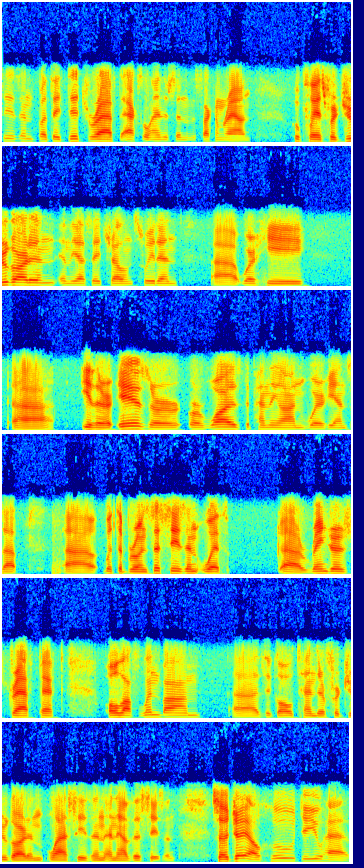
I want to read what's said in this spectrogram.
season, but they did draft Axel Andersson in the second round, who plays for Djurgården in the SHL in Sweden, uh, where he uh, either is or or was, depending on where he ends up uh, with the Bruins this season, with uh, Rangers draft pick Olof Lindbom, uh, the goaltender for Djurgården last season and now this season. So JL, who do you have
